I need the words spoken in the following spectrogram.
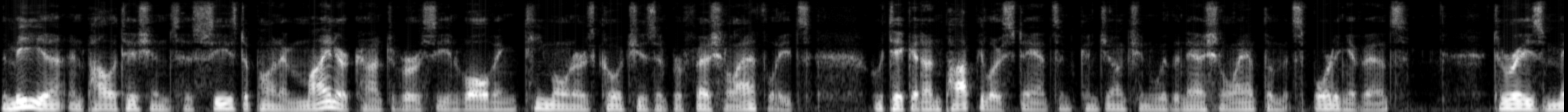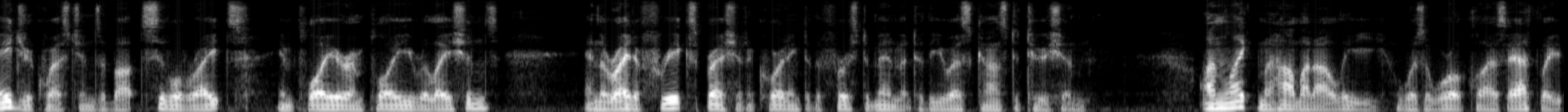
The media and politicians have seized upon a minor controversy involving team owners, coaches, and professional athletes who take an unpopular stance in conjunction with the national anthem at sporting events to raise major questions about civil rights, employer employee relations, and the right of free expression according to the First Amendment to the U.S. Constitution. Unlike Muhammad Ali, who was a world class athlete,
